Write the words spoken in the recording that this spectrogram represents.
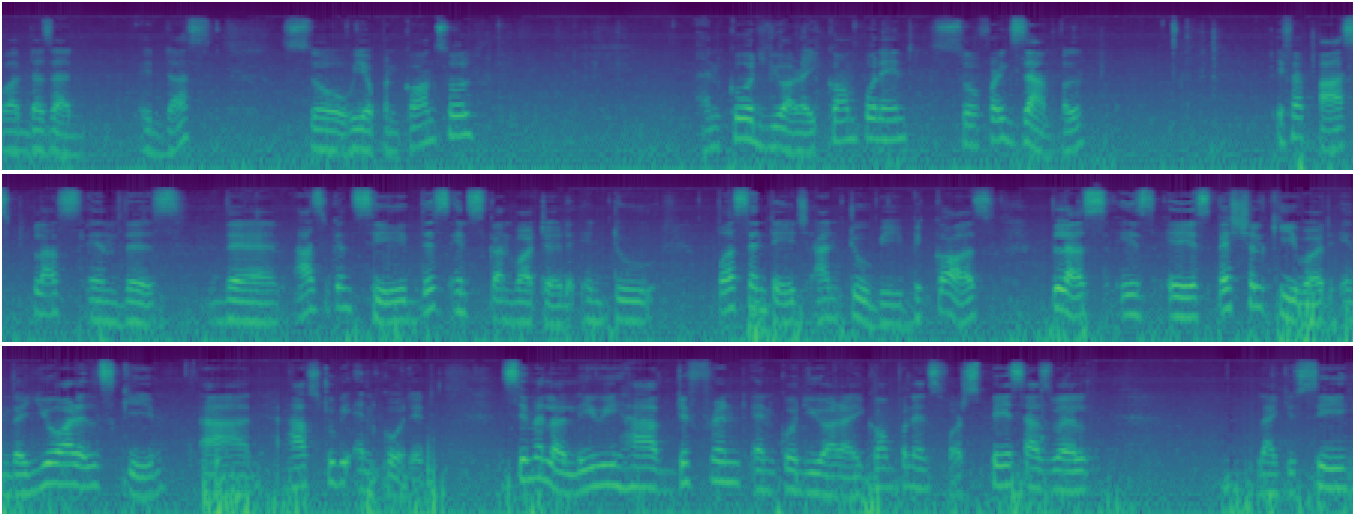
what does that it does. So we open console, encode URI component. So for example, if I pass plus in this, then as you can see, this is converted into percentage and 2b because plus is a special keyword in the URL scheme and has to be encoded. Similarly, we have different encode URI components for space as well, like you see.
